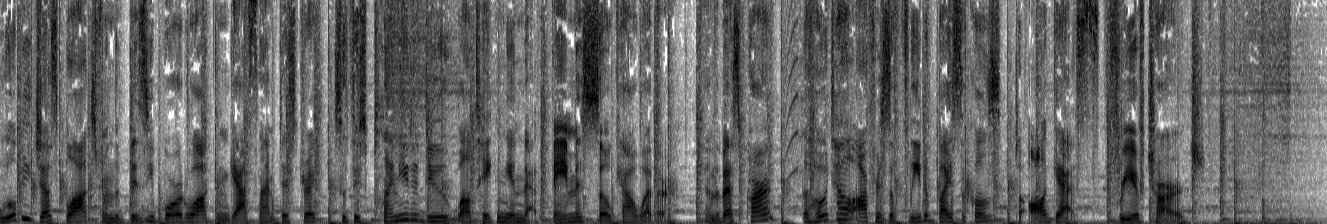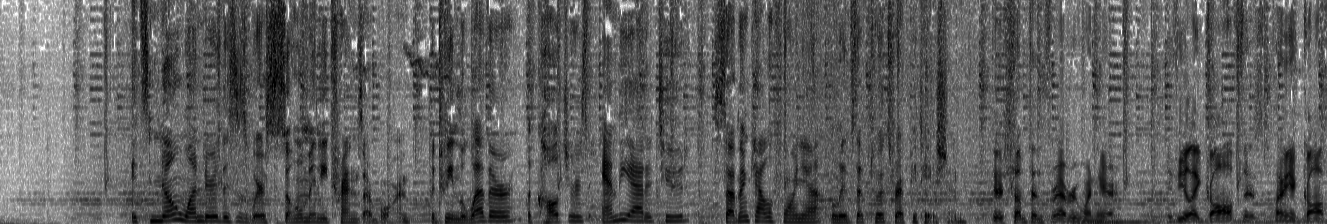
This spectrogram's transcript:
We'll be just blocks from the busy boardwalk and Gaslamp district, so there's plenty to do while taking in that famous SoCal weather. And the best part? The hotel offers a fleet of bicycles to all guests, free of charge. It's no wonder this is where so many trends are born. Between the weather, the cultures, and the attitude, Southern California lives up to its reputation. There's something for everyone here. If you like golf, there's plenty of golf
